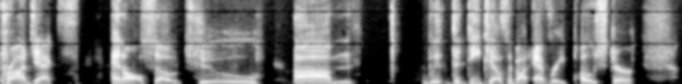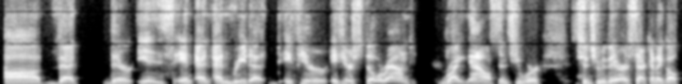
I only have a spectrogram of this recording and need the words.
projects and also to um, with the details about every poster uh, that there is. And, and and Rita, if you're if you're still around right now, since you were since you were there a second ago,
